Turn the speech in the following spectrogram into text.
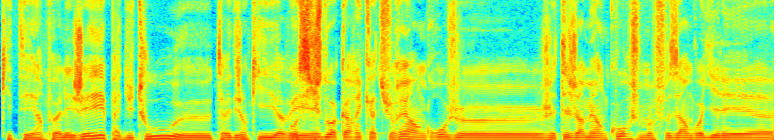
qui était un peu allégé, pas du tout. Euh, tu avais des gens qui avaient. si je dois caricaturer, en gros, je j'étais jamais en cours, je me faisais envoyer les, euh,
